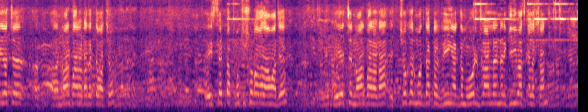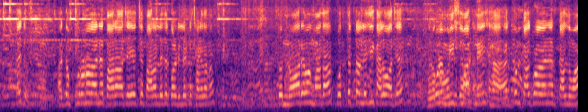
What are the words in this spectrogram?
এই হচ্ছে নয় পাড়াটা দেখতে পাচ্ছ। এই সেটটা পঁচিশশো টাকা দাম আছে। এই হচ্ছে নর পাড়াটা। এর চোখের মধ্যে একটা রিং একদম ওল্ড ব্লাড লাইনের গিরিবাস কালেকশন তাই তো? একদম পুরোনো লাইনের পাড়া আছে। এই হচ্ছে পাড়ার লেজের কোয়ালিটি লেজটা ছাড়ে দেখা তো নর এবং মাদার প্রত্যেকটা লেজই কালো আছে। কোনো কোমর থেকে মিসমার্ক নেই। হ্যাঁ একদম কালপোড়া লাইনের কালদোমা।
